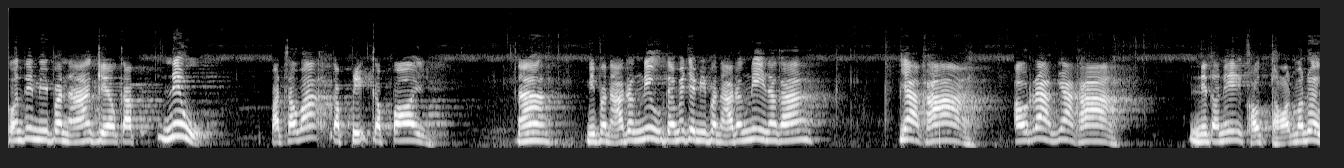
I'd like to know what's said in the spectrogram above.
คนที่มีปัญหาเกี่ยวกับนิ้ว ปัสสาวะกับปริกับปอยนะมีปัญหาเรื่องนิ้ว แต่ไม่ใช่มีปัญหาเรื่องนี้นะคะหญ้าคา เอารากหญ้าคานี่ตอนนี้เขาถอนมาด้วย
